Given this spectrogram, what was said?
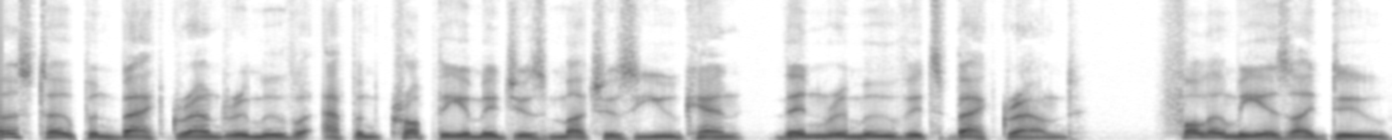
First open Background Remover app and crop the image as much as you can, then remove its background. Follow me as I do.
